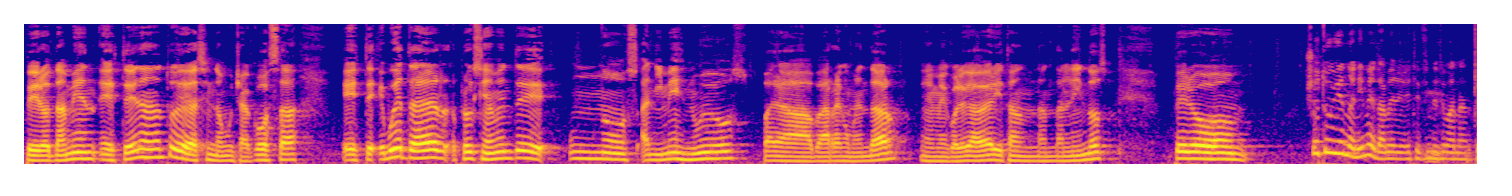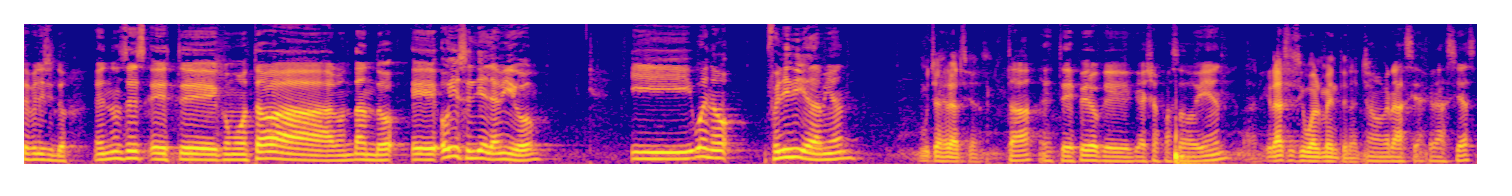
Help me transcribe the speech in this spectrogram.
Pero también, este, no, no estuve haciendo mucha cosa. Este, voy a traer próximamente unos animes nuevos para, para recomendar. Eh, me colgué a ver y están tan, tan lindos. Pero Yo estuve viendo anime también este fin de semana. te felicito. Entonces, este, como estaba contando, eh, hoy es el día del amigo. Y bueno, feliz día, Damián. Muchas gracias. Está, este, espero que, que hayas pasado bien. Dale, Gracias igualmente, Nacho. No, gracias, gracias.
